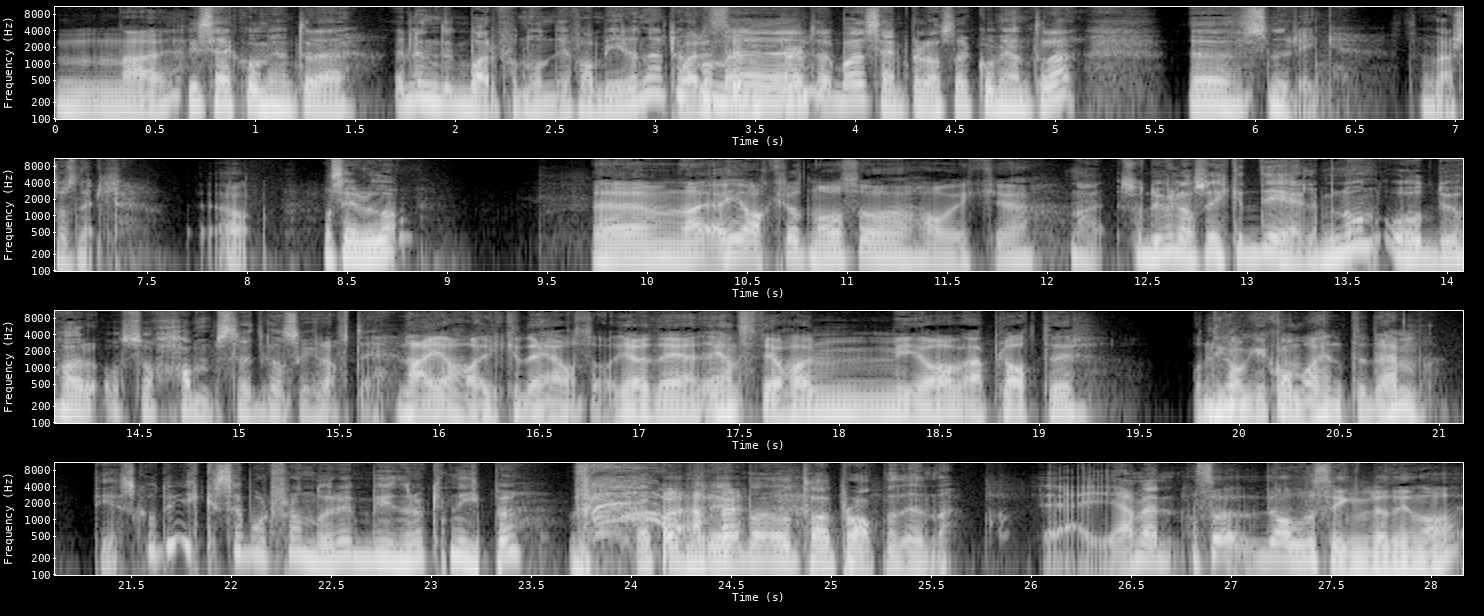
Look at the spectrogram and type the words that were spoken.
Nei. Hvis jeg kommer hjem til deg, eller bare for noen i familien her, til å Bare komme- eksempel? Bare eksempel, altså. Kom hjem til deg. Eh, snurring. Vær så snill. Ja. Hva sier du da? Eh, nei, akkurat nå så har vi ikke Nei, Så du vil altså ikke dele med noen, og du har også hamstret ganske kraftig. Nei, jeg har ikke det, altså. Jeg, det eneste jeg har mye av, er plater. Og de kan Mhm. ikke komme og hente dem. Det skal du ikke se bort fra når det begynner å knipe. Da kommer de og tar platene dine. Ja, ja, men Altså, alle singlene dine òg?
